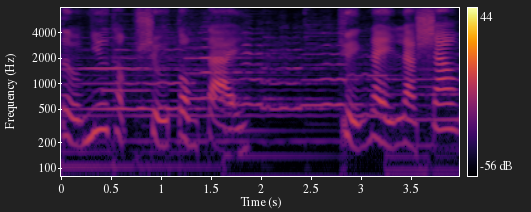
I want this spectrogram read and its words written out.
Tự như thật sự tồn tại Chuyện này là sao?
